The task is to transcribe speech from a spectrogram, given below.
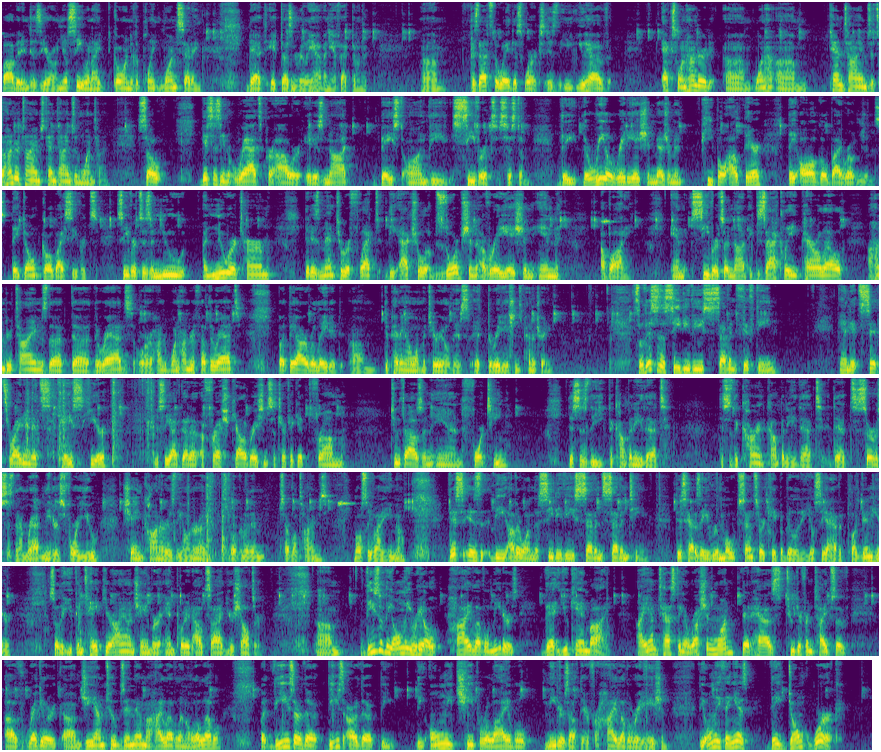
bob it into zero. And you'll see when I go into the point one setting that it doesn't really have any effect on it. Because um, that's the way this works is you have x100 um, one, um, 10 times it's 100 times 10 times and one time. So this is in rads per hour. It is not based on the sieverts system. The the real radiation measurement people out there they all go by Roentgens. They don't go by Sieverts. Sieverts is a new, a newer term that is meant to reflect the actual absorption of radiation in a body. And sieverts are not exactly parallel 100 times the, the, the rads or 100th of the rads, but they are related um, depending on what material it is it, the radiation is penetrating. So this is a CDV 715 and it sits right in its case here. You see I've got a, a fresh calibration certificate from 2014. This is the, the company that this is the current company that that services them, Rad Meters for You. Shane Connor is the owner. I've spoken with him several times, mostly via email. This is the other one, the CDV 717. This has a remote sensor capability. You'll see I have it plugged in here so that you can take your ion chamber and put it outside your shelter. Um, these are the only real high level meters that you can buy. I am testing a Russian one that has two different types of, of regular um, GM tubes in them, a high level and a low level. But these are the these are the the the only cheap, reliable meters out there for high level radiation. The only thing is, they don't work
